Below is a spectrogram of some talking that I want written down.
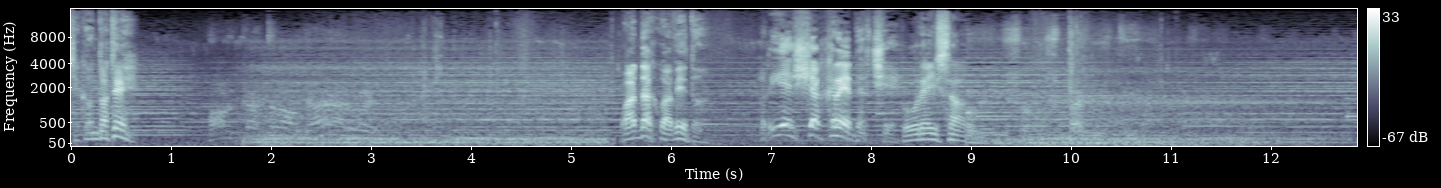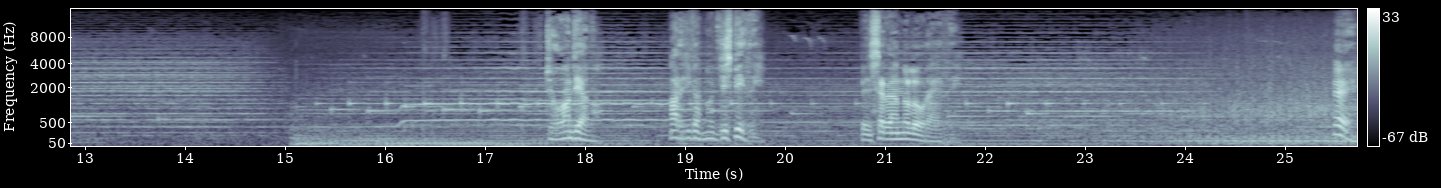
Secondo te? Guarda qua, Vito. Riesci a crederci? Pure i soldi. Joe, andiamo. Arrivano gli sbirri. Penseranno loro, Harry. Ehi,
